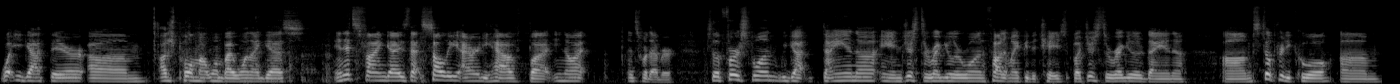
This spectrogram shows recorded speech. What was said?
what you got there. Um, I'll just pull them out one by one, I guess. And it's fine, guys. That Sully I already have, but you know what? It's whatever. So the first one, we got Diana and just the regular one. Thought it might be the Chase, but just the regular Diana. Um, still pretty cool. Um,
